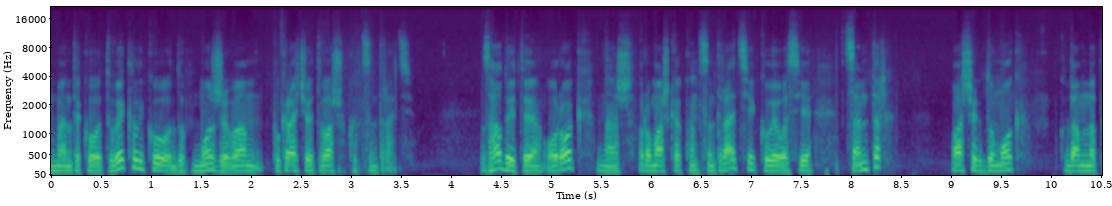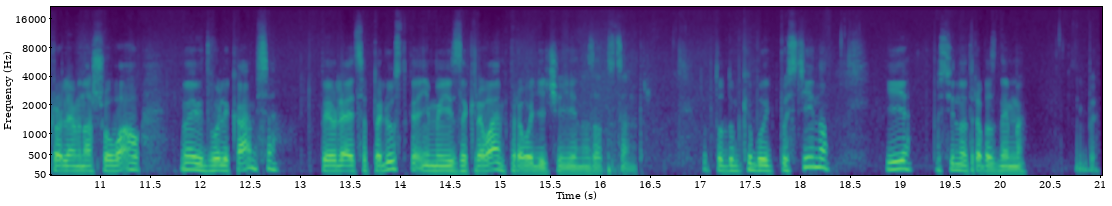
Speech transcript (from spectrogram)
момент такого виклику допоможе вам покращувати вашу концентрацію. Згадуйте урок, наш ромашка концентрації, коли у вас є центр ваших думок, куди ми направляємо нашу увагу, ми відволікаємося, появляється пелюстка, і ми її закриваємо, переводячи її назад в центр. Тобто думки будуть постійно, і постійно треба з ними якби,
